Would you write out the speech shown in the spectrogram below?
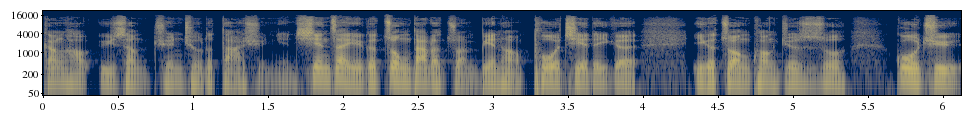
刚好遇上全球的大选年，现在有一个重大的转变哈，迫切的一个一个状况就是说，过去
